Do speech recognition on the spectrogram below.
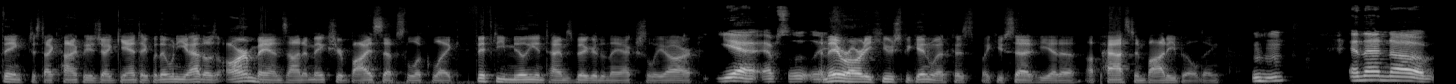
think just iconically is gigantic, but then when you have those armbands on, it makes your biceps look like fifty million times bigger than they actually are, Yeah, absolutely. and they were already huge to begin with because, like you said, he had a, a past in bodybuilding. Mm-hmm. And then uh,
